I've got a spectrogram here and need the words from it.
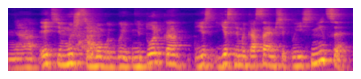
А, эти мышцы могут быть не только, если, если мы касаемся поясницы,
